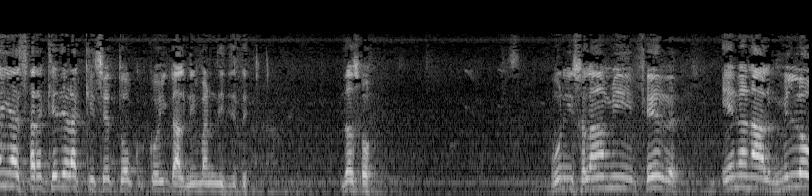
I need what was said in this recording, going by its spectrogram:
ہی ایسا رکھے جڑا کسے تو کوئی گل نہیں بنتی جی دسو۔ ہوں اسلامی پھر انہوں ملو۔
